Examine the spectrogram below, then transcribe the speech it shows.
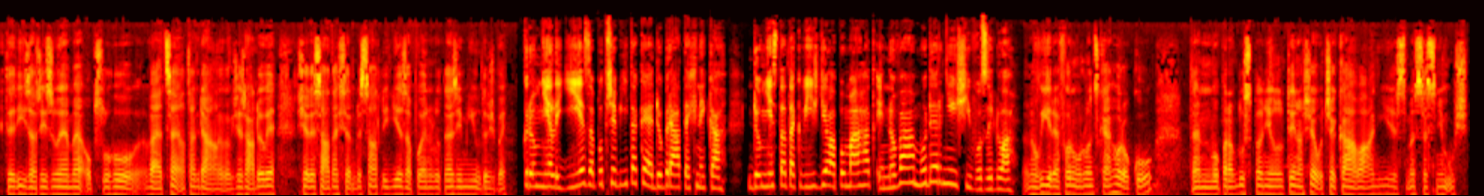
který zařizujeme, obsluhu WC a tak dále. Takže řádově 60 až 70 lidí je zapojeno do té zimní údržby. Kromě lidí je zapotřebí také dobrá technika. Do města tak výjížděla pomáhat i nová, modernější vozidla. Nový reform od loňského roku ten opravdu splnil ty naše očekávání, že jsme se s ním už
